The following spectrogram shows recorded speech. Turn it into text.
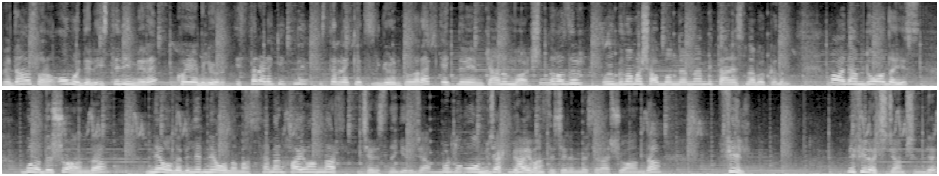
ve daha sonra o modeli istediğim yere koyabiliyorum. İster hareketli ister hareketsiz görüntü olarak ekleme imkanım var. Şimdi hazır uygulama şablonlarından bir tanesine bakalım. Madem doğadayız, burada şu anda ne olabilir ne olamaz. Hemen hayvanlar içerisine gireceğim. Burada olmayacak bir hayvan seçelim mesela şu anda. Fil. Bir fil açacağım şimdi.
